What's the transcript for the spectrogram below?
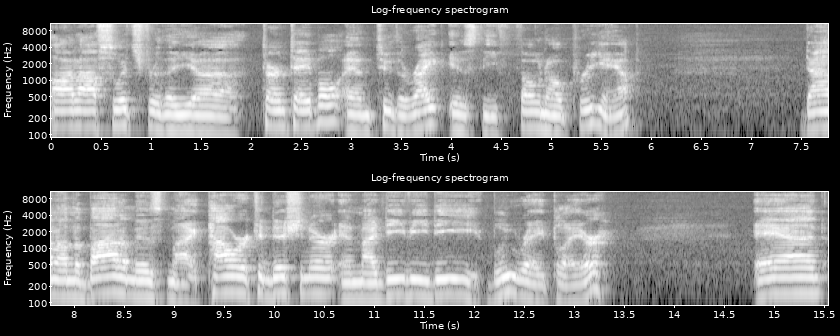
on-off switch for the uh, turntable, and to the right is the phono preamp. Down on the bottom is my power conditioner and my DVD Blu-ray player. And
